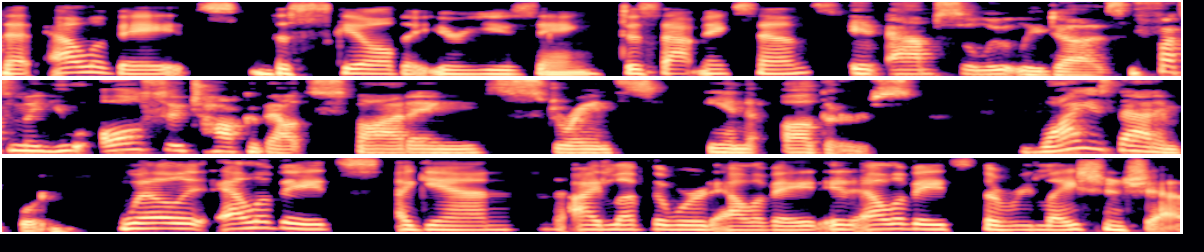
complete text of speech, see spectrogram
that elevates the skill that you're using. Does that make sense? It absolutely does. Fatima you also talk about spotting strengths in others. Why is that important well, it elevates again. I love the word elevate. It elevates the relationship.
